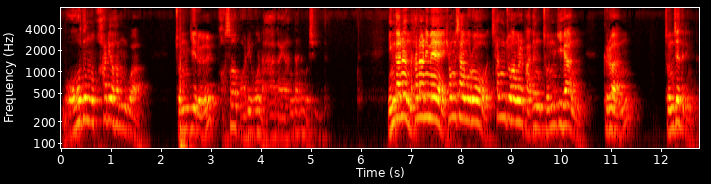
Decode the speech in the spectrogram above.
모든 화려함과 존귀를 벗어버리고 나아가야 한다는 것입니다. 인간은 하나님의 형상으로 창조함을 받은 존귀한 그러한 존재들입니다.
